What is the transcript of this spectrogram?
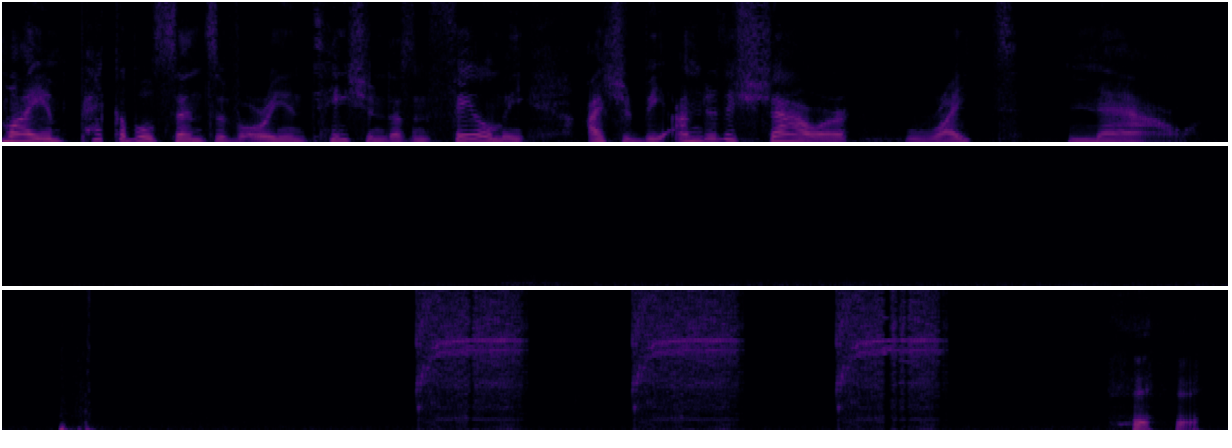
If my impeccable sense of orientation doesn't fail me, I should be under the shower right now.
